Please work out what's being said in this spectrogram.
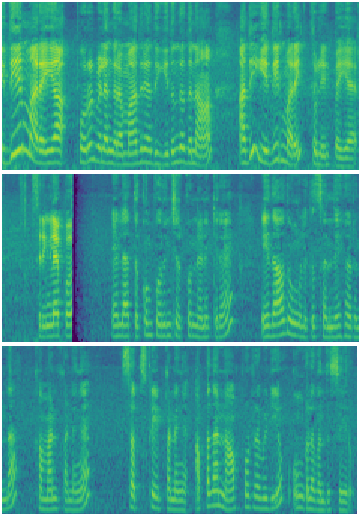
எதிர்மறையா பொருள் விளங்குற மாதிரி அது இருந்ததுன்னா அது எதிர்மறை தொழில் பெயர். சரிங்களா? இப்போ எல்லாத்துக்கும் புரிஞ்சிருக்கும்னு நினைக்கிறேன். ஏதாவது உங்களுக்கு சந்தேகம் இருந்தால் கமெண்ட் பண்ணுங்கள் சப்ஸ்கிரைப் பண்ணுங்கள் அப்போ தான் நான் போடுற வீடியோ உங்களை வந்து சேரும்.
